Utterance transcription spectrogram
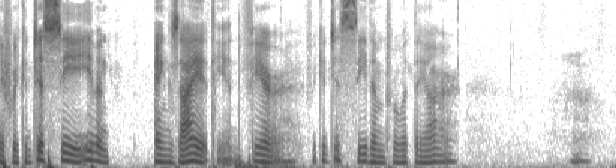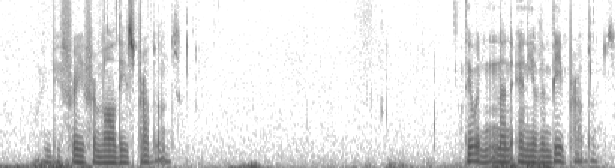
If we could just see even anxiety and fear, if we could just see them for what they are, we'd be free from all these problems. They wouldn't none any of them be problems.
